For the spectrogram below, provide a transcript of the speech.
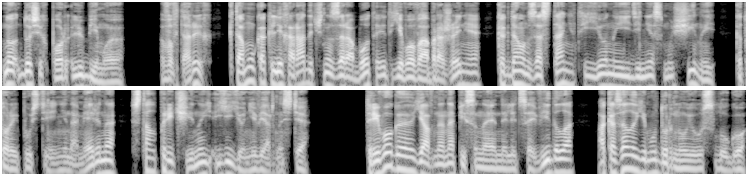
но до сих пор любимую. Во-вторых, к тому, как лихорадочно заработает его воображение, когда он застанет ее наедине с мужчиной, который, пусть и не намеренно, стал причиной ее неверности. Тревога, явно написанная на лице Видала, оказала ему дурную услугу.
